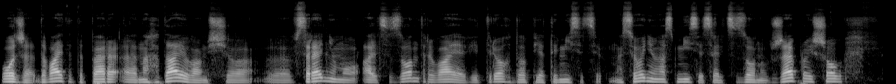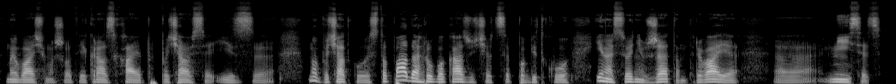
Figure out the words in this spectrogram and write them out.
Отже, давайте тепер е, нагадаю вам, що е, в середньому альтсезон триває від 3 до 5 місяців. На сьогодні у нас місяць альтсезону вже пройшов. Ми бачимо, що от якраз хайп почався із е, ну, початку листопада, грубо кажучи, це по бітку, і на сьогодні вже там триває е, місяць.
